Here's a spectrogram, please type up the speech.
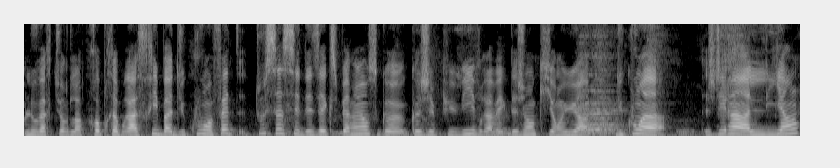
l'ouverture de leur propre brasserie. Bah, du coup, en fait, tout ça, c'est des expériences que, que j'ai pu vivre avec des gens qui ont eu, du coup, un, je dirais un lien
